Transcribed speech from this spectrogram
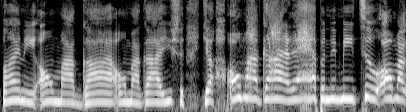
funny. Oh my God. Oh my God. You should, yeah. Oh my God. That happened to me too. Oh my,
